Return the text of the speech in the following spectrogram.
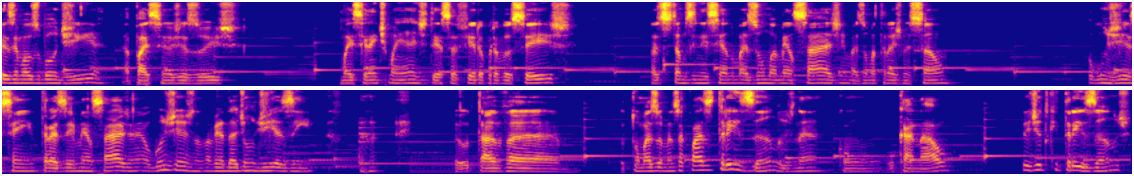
Meus irmãos, bom dia, a paz Senhor Jesus. Uma excelente manhã de terça-feira para vocês. Nós estamos iniciando mais uma mensagem, mais uma transmissão. Alguns dias sem trazer mensagem, né? Alguns dias, na verdade, um diazinho. Eu tava. Eu tô mais ou menos há quase três anos, né? Com o canal. Acredito que três anos.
